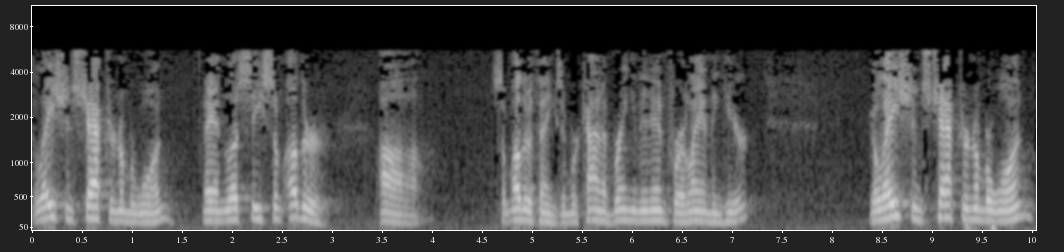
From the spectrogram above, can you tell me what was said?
Galatians chapter number one, and let's see some other uh, some other things, and we're kind of bringing it in for a landing here. Galatians chapter number 1.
